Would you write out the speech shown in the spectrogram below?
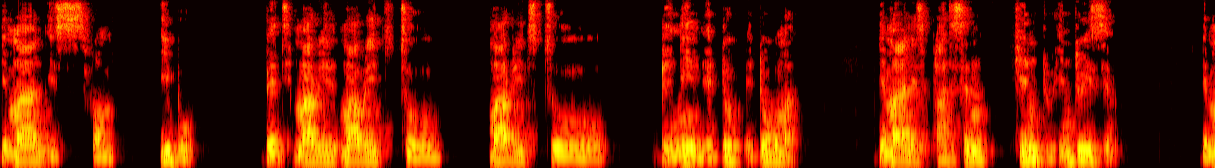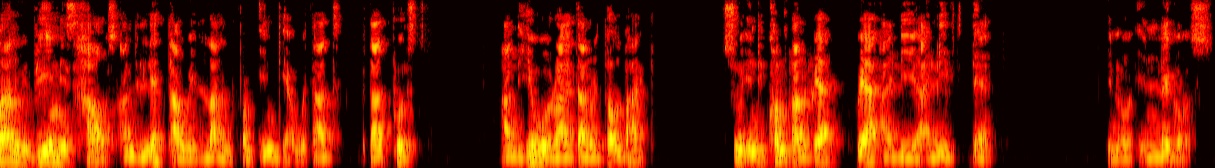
the man is from Igbo, but married married to married to Benin, a do a Edo woman. The man is practicing Hindu, Hinduism. The man will be in his house and the letter will land from India without, without post. And he will write and return back. So in the compound where, where I live, I lived then, you know, in Lagos,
